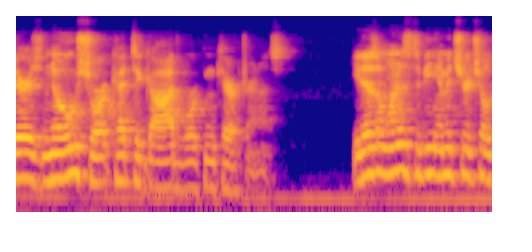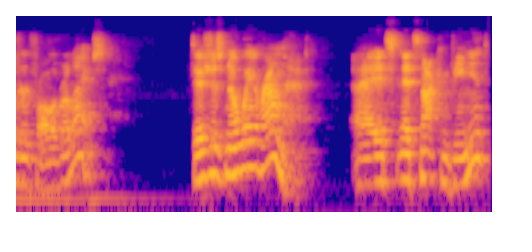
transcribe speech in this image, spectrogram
There is no shortcut to God working character in us. He doesn't want us to be immature children for all of our lives. There's just no way around that. Uh, it's, it's not convenient.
